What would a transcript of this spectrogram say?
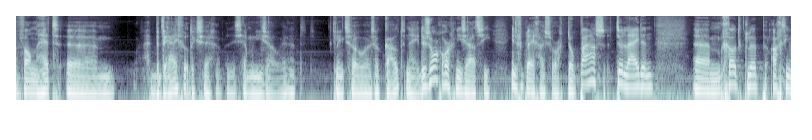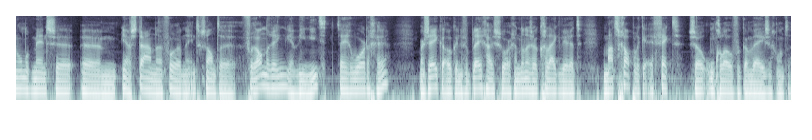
van het, uh, het bedrijf, wilde ik zeggen. Dat is helemaal niet zo. Hè? Dat klinkt zo, zo koud. Nee, de zorgorganisatie in de verpleeghuiszorg Topaas te Leiden. Um, grote club, 1800 mensen um, ja, staan voor een interessante verandering. Ja, wie niet tegenwoordig, hè? maar zeker ook in de verpleeghuiszorg. En dan is ook gelijk weer het maatschappelijke effect zo ongelooflijk aanwezig. Want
